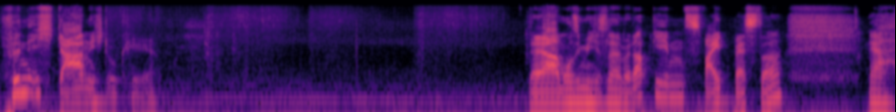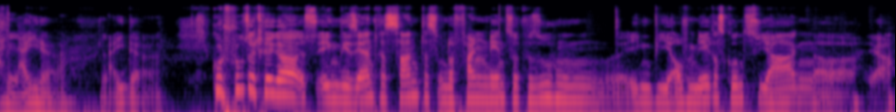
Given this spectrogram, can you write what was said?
Finde ich gar nicht okay. Naja, muss ich mich jetzt leider mit abgeben. Zweitbester. Ja, leider. Leider. Gut, Flugzeugträger ist irgendwie sehr interessant, das Unterfangen, den zu versuchen, irgendwie auf dem Meeresgrund zu jagen, aber ja.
